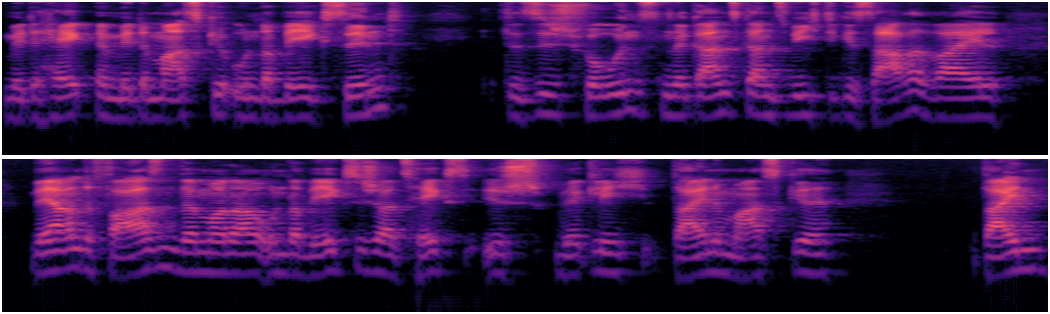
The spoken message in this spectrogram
mit der, mit der Maske unterwegs sind. Das ist für uns eine ganz, ganz wichtige Sache, weil während der Phasen, wenn man da unterwegs ist als Hex, ist wirklich deine Maske, dein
